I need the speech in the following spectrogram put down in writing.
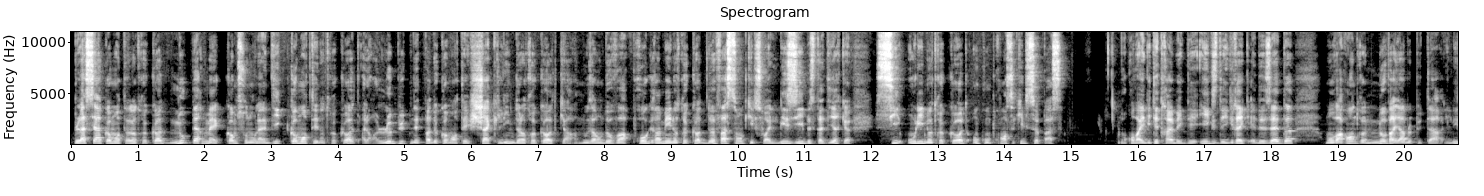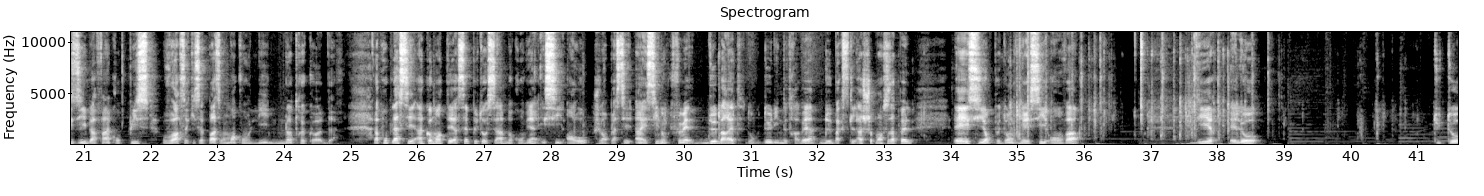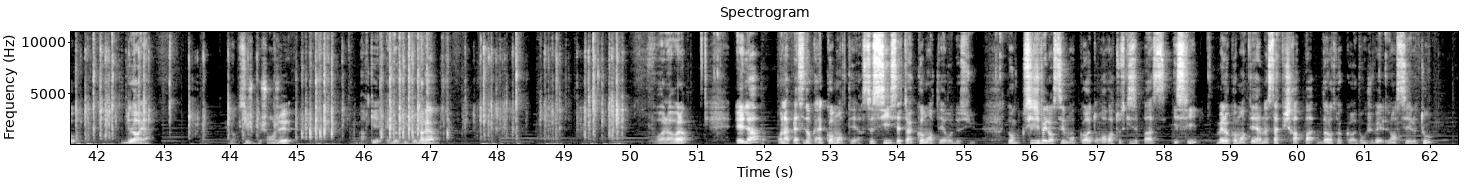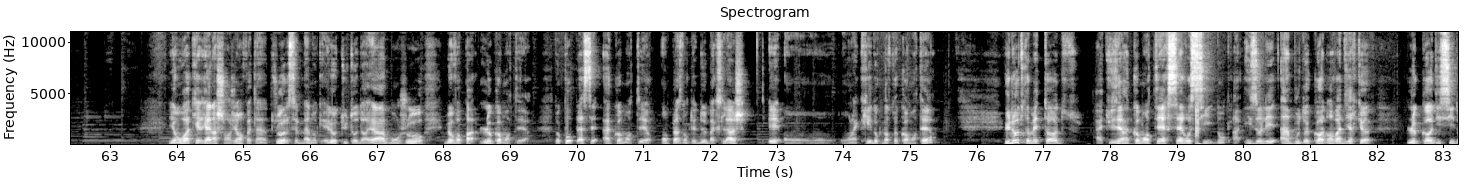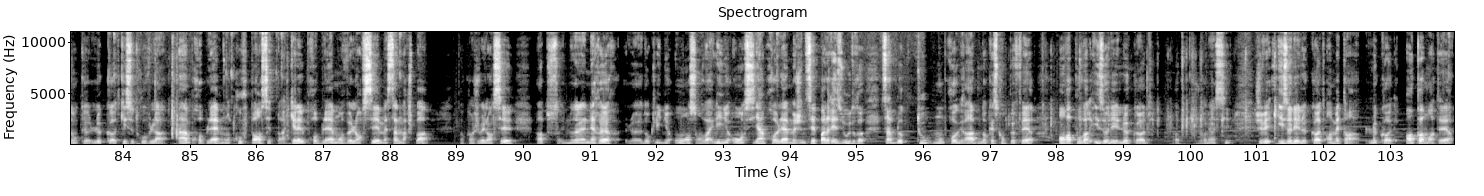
Placer un commentaire dans notre code nous permet, comme son nom l'indique, commenter notre code. Alors le but n'est pas de commenter chaque ligne de notre code, car nous allons devoir programmer notre code de façon qu'il soit lisible, c'est-à-dire que si on lit notre code, on comprend ce qu'il se passe. Donc on va éviter de travailler avec des x, des y et des z, mais on va rendre nos variables plus tard lisibles afin qu'on puisse voir ce qui se passe au moment qu'on lit notre code. Pour placer un commentaire, c'est plutôt simple. Donc on vient ici en haut, je vais en placer un ici. Donc il faut mettre deux barrettes, donc deux lignes de travers, deux backslash, je pense que ça s'appelle. Et ici, on peut donc dire ici, on va dire hello tuto de rien. Donc ici, je peux changer, marquer hello tuto de rien. Voilà, voilà. Et là, on a placé donc un commentaire. Ceci, c'est un commentaire au-dessus. Donc, si je vais lancer mon code, on va voir tout ce qui se passe ici. Mais le commentaire ne s'affichera pas dans notre code. Donc, je vais lancer le tout. Et on voit qu'il n'y a rien à changer en fait. Hein. Toujours le même. Donc, hello tuto de rien, bonjour. Mais on ne voit pas le commentaire. Donc, pour placer un commentaire, on place donc les deux backslash. Et on, on écrit donc notre commentaire. Une autre méthode utiliser un commentaire sert aussi donc à isoler un bout de code. On va dire que le code ici, donc euh, le code qui se trouve là, a un problème. On ne trouve pas, on ne sait pas quel est le problème. On veut lancer, mais ça ne marche pas. Donc quand je vais lancer, hop, il nous donne une erreur. donc ligne 11, on voit ligne 11, il y a un problème, mais je ne sais pas le résoudre. Ça bloque tout mon programme. Donc qu'est-ce qu'on peut faire? On va pouvoir isoler le code. Je reviens ici. Je vais isoler le code en mettant le code en commentaire.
